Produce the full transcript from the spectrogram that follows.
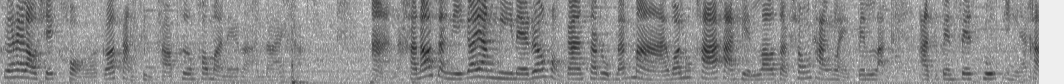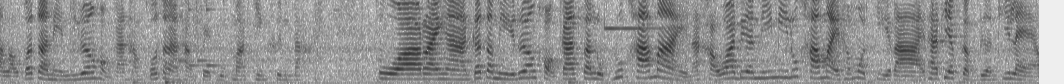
เพื่อให้เราเช็คของแล้วก็สั่งสินค้าเพิ่มเข้ามาในร้านได้ค่ะอ่านะคะนอกจากนี้ก็ยังมีในเรื่องของการสรุปนัดหมาย ว่าลูกค้าค่ะเห็นเราจากช่องทางไหนเป็นหลัก อาจจะเป็น Facebook อย่างเงี้ยค่ะเราก็จะเน้นเรื่องของการทำโฆษณาทาง Facebook มากยิ่งขึ้นได้ ตัวรายงานก็จะมีเรื่องของการสรุปลูกค้าใหม่นะคะ ว่าเดือนนี้มีลูกค้าใหม่ทั้งหมดกี่ราย ถ้าเทียบกับเดือนที่แล้ว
